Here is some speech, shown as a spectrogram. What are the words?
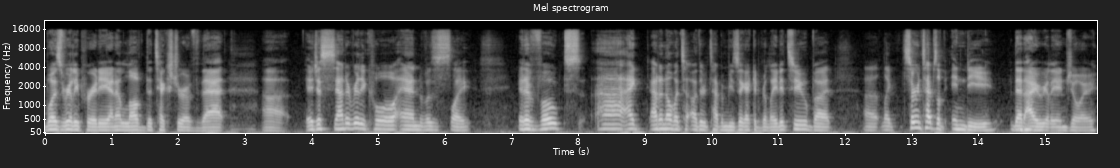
was really pretty, and I loved the texture of that. Uh, it just sounded really cool and was like, it evoked uh, I I don't know what other type of music I could relate it to, but uh, like certain types of indie that I really enjoy.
